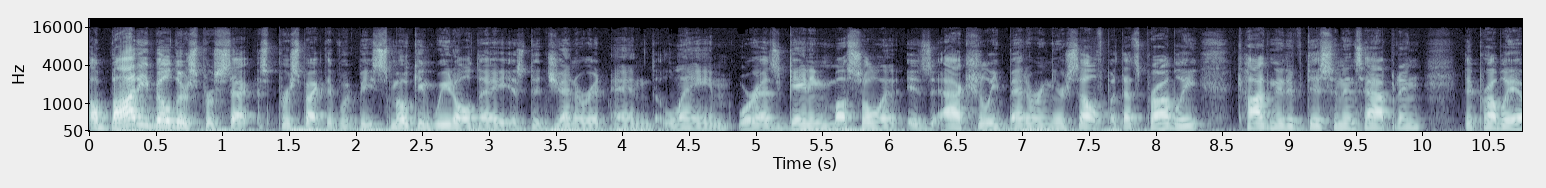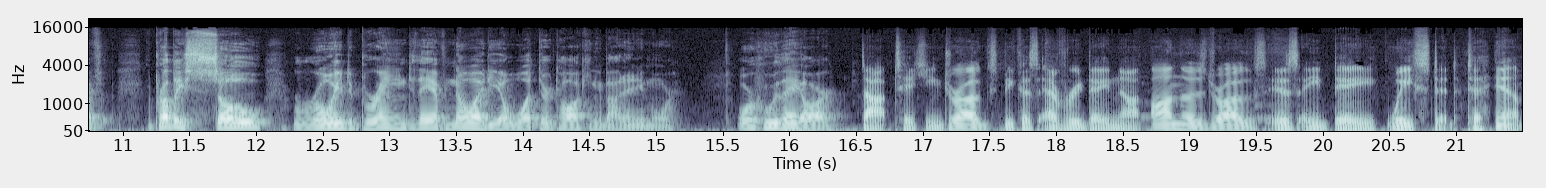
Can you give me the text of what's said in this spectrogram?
a bodybuilder's perse- perspective would be smoking weed all day is degenerate and lame, whereas gaining muscle is actually bettering yourself. But that's probably cognitive dissonance happening. They probably have, they're probably so roid brained they have no idea what they're talking about anymore or who they are. Stop taking drugs because every day not on those drugs is a day wasted to him.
